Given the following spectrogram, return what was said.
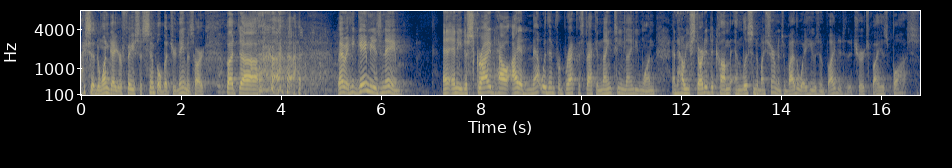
I said to one guy, Your face is simple, but your name is hard. But uh, anyway, he gave me his name, and, and he described how I had met with him for breakfast back in 1991 and how he started to come and listen to my sermons. And by the way, he was invited to the church by his boss.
